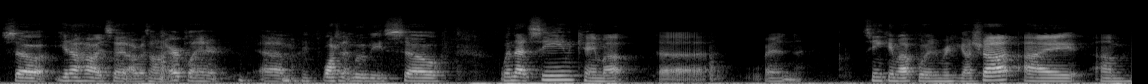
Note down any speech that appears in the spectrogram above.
So you know how I said I was on an airplane or um, watching that movie. So when that scene came up, uh, when scene came up when Ricky got shot, I um,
